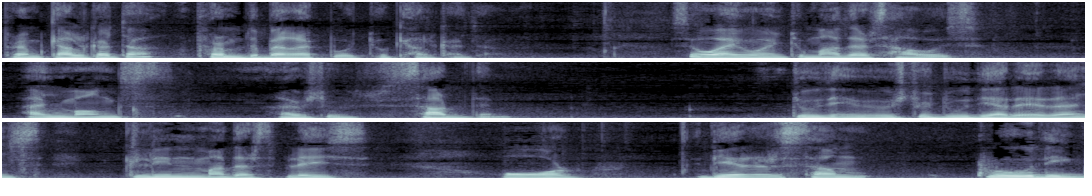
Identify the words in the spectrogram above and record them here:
from Calcutta, from the Barakpur to Calcutta. So I went to mother's house and monks, I used to serve them. Do they used to do their errands, clean mother's place, or there are some clothing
